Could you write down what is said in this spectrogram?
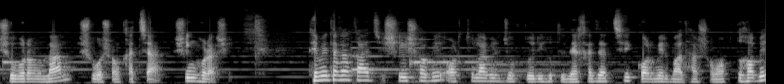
শুভ রং লাল, শুভ সংখ্যা চার, সিংহ রাশি। থেমে থাকা কাজ শেষ হবে অর্থ লাভের যোগ তৈরি হতে দেখা যাচ্ছে, কর্মের বাধা সমাপ্ত হবে।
